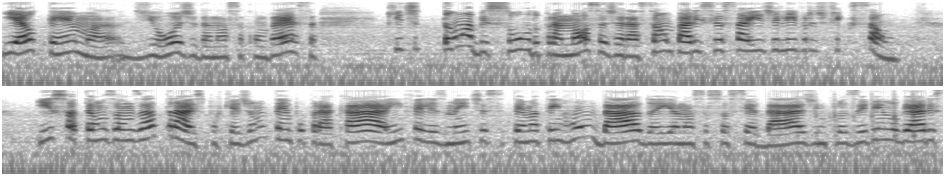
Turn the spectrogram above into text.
e é o tema de hoje da nossa conversa, que de tão absurdo para nossa geração parecia sair de livro de ficção. Isso até uns anos atrás, porque de um tempo para cá, infelizmente, esse tema tem rondado aí a nossa sociedade, inclusive em lugares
